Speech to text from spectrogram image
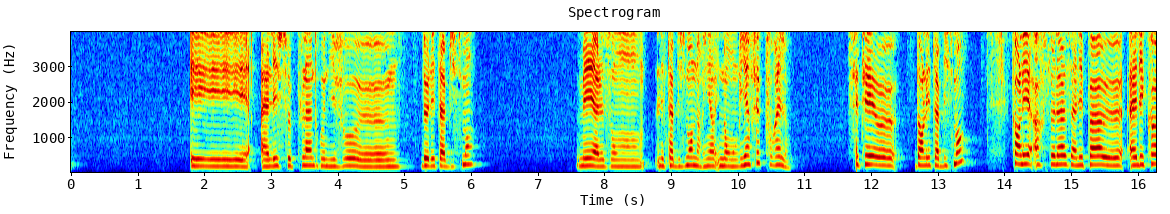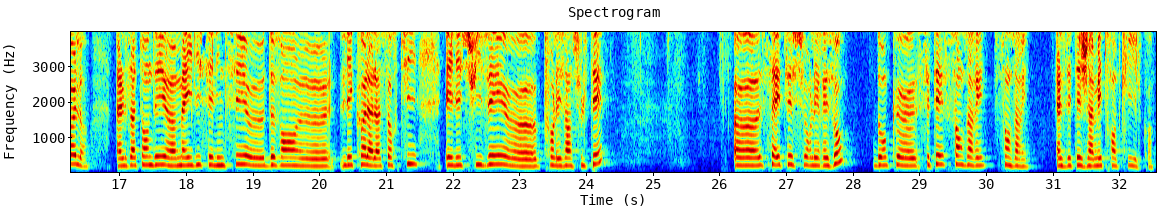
et aller se plaindre au niveau de l'établissement. Mais l'établissement n'a rien, ils n'ont rien fait pour elles. C'était dans l'établissement. Quand les harceleuses n'allaient pas à l'école, elles attendaient euh, et Lindsay euh, devant euh, l'école à la sortie et les suivaient euh, pour les insulter. ça a été sur les réseaux, donc c'était sans arrêt, sans arrêt. Elles étaient jamais tranquilles, quoi.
